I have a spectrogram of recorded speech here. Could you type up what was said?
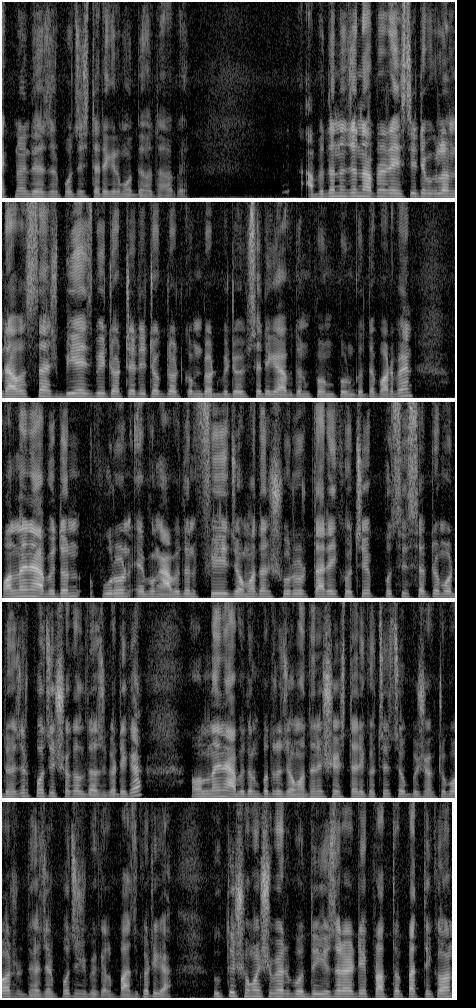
এক নয় দু হাজার পঁচিশ তারিখের মধ্যে হতে হবে। আবেদনের জন্য আপনারা H T T P double slash BSB dot Teletalk dot com dot BD ওয়েবসাইটে গিয়ে আবেদন ফর্ম পূরণ করতে পারবেন। অনলাইনে আবেদন পূরণ এবং আবেদন ফি জমাদান শুরুর তারিখ হচ্ছে পঁচিশ সেপ্টেম্বর দু হাজার পঁচিশ সকাল দশ ঘটিকা। অনলাইনে আবেদনপত্র জমাদানের শেষ তারিখ হচ্ছে চব্বিশ অক্টোবর দু হাজার পঁচিশ বিকাল পাঁচ ঘটিকা। উক্ত সময়সীমার মধ্যে ইউজার আইডি প্রাপ্ত প্রার্থীগণ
